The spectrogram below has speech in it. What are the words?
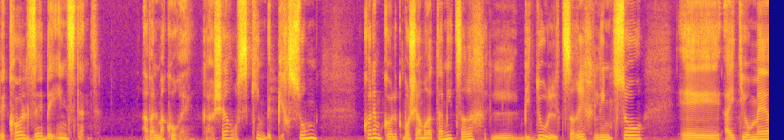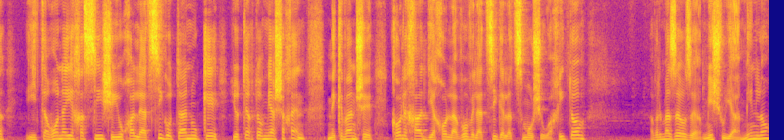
וכל זה באינסטנט. אבל מה קורה? כאשר עוסקים בפרסום, קודם כל, כמו שאמרת, תמיד צריך בידול, צריך למצוא, אה, הייתי אומר, יתרון היחסי שיוכל להציג אותנו כיותר טוב מהשכן, מכיוון שכל אחד יכול לבוא ולהציג על עצמו שהוא הכי טוב, אבל מה זה עוזר? מישהו יאמין לו?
